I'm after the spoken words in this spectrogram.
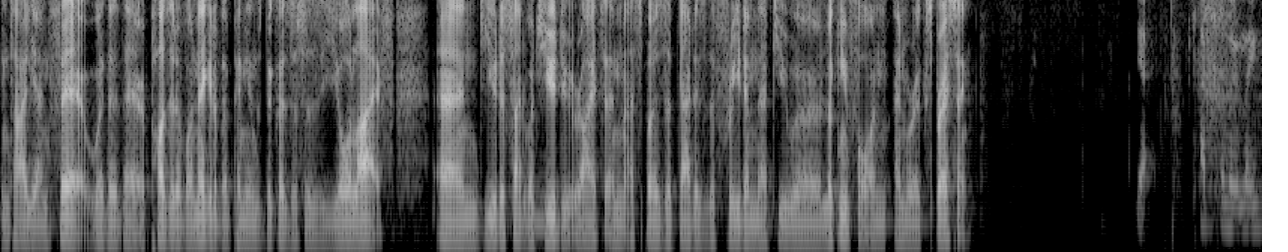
entirely unfair whether they're positive or negative opinions because this is your life and you decide what you do right? And i suppose that that is the freedom that you were looking for and, and were expressing. Yeah absolutely.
